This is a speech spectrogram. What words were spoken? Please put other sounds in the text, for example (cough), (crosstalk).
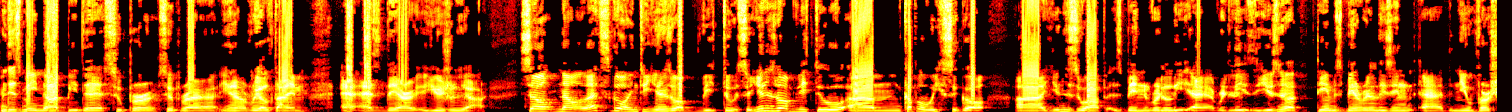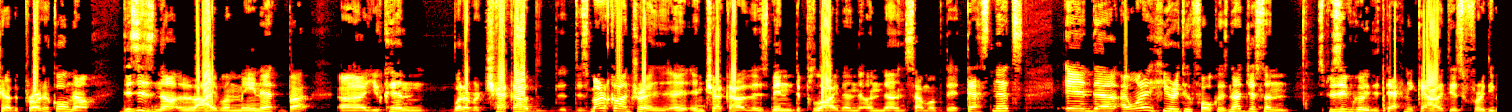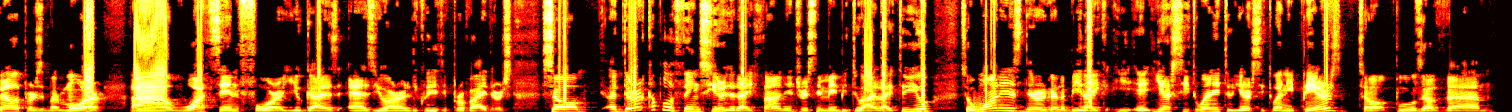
this may not be the super super uh, you know real time as they are usually are. So now let's go into Uniswap v2. So Uniswap v2, um, a couple of weeks ago, uh, Uniswap has been rele- uh, released. The Uniswap team has been releasing uh, the new version of the protocol. Now this is not live on mainnet, but uh, you can whatever check out the, smart contract and, and, check out it's been deployed on, on, on some of the test nets and uh, I wanted here to focus not just on specifically the technicalities for developers, but more uh, what's in for you guys as you are liquidity providers. So uh, there are a couple of things here that I found interesting maybe to highlight to you. So one is there are going to be like ERC20 to ERC20 pairs, so pools of um,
